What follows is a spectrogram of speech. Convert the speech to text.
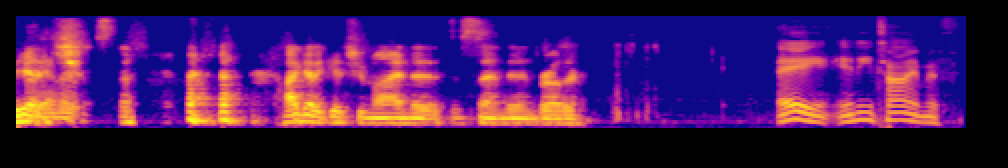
Yeah. Damn it. just- I got to get you mine to, to send in, brother. Hey, anytime if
